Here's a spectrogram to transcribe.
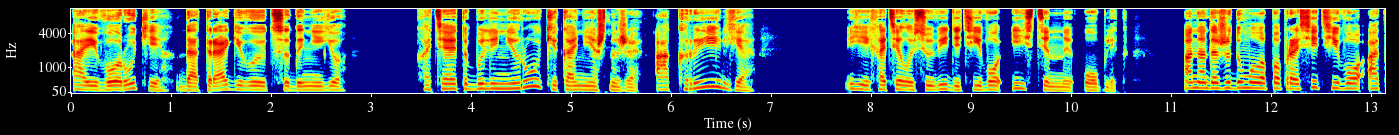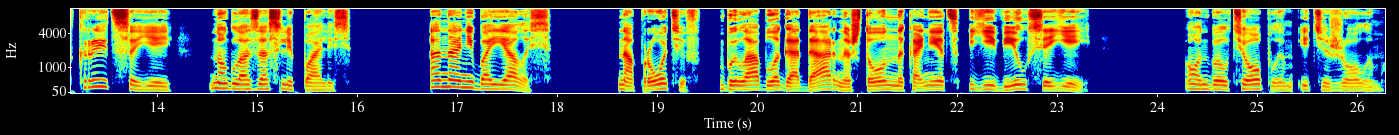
а его руки дотрагиваются до нее. Хотя это были не руки, конечно же, а крылья. Ей хотелось увидеть его истинный облик. Она даже думала попросить его открыться ей, но глаза слепались. Она не боялась. Напротив, была благодарна, что он, наконец, явился ей. Он был теплым и тяжелым.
